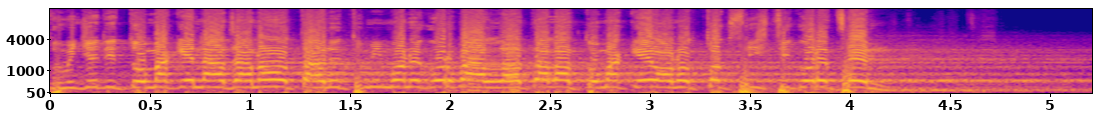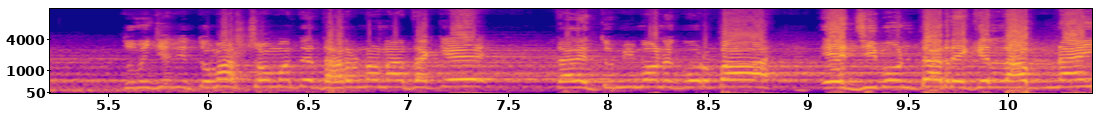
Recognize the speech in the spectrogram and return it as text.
তুমি যদি তোমাকে না জানো, তাহলে তুমি মনে করবে আল্লাহ তালা তোমাকে অনর্থক সৃষ্টি করেছেন। তুমি যদি তোমার সম্বন্ধে ধারণা না থাকে, তাহলে তুমি মনে করবা এই জীবনটা রেখে লাভ নাই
